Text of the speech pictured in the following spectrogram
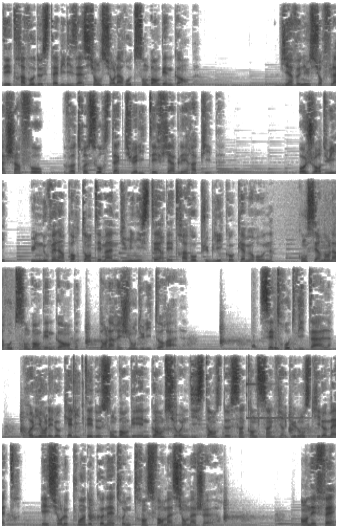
des travaux de stabilisation sur la route Sombangengambe. Bienvenue sur Flash Info, votre source d'actualité fiable et rapide. Aujourd'hui, une nouvelle importante émane du ministère des Travaux publics au Cameroun, concernant la route Sombangengambe, dans la région du littoral. Cette route vitale, reliant les localités de Sombang et Ngambe sur une distance de 55,11 km, est sur le point de connaître une transformation majeure. En effet,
